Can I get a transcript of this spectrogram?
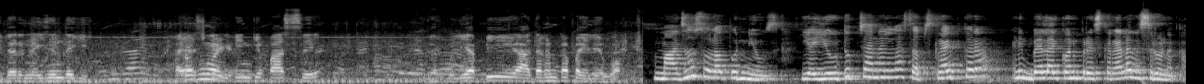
इधर नई जिंदगी? कैंटीन के पास से घरकुल अभी आधा घंटा पहले हुआ माझं सोलापूर न्यूज या यूट्यूब चॅनलला सबस्क्राईब करा आणि बेल आयकॉन प्रेस करायला विसरू नका.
